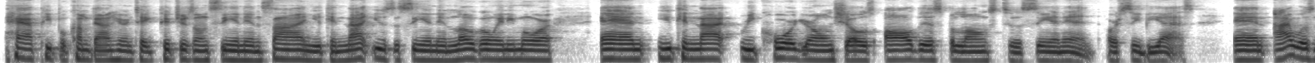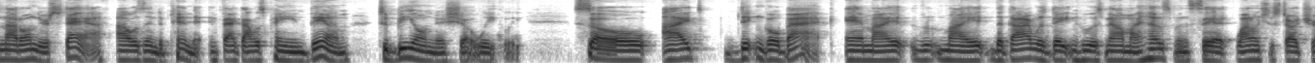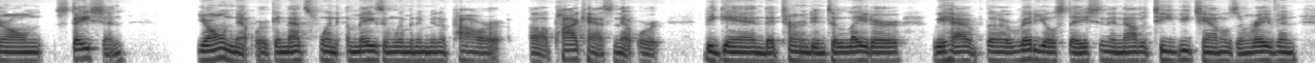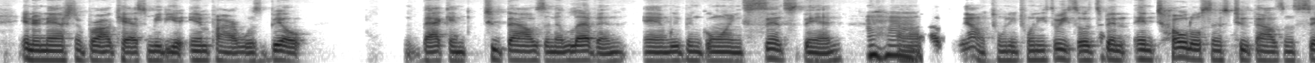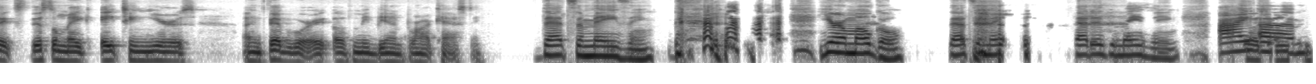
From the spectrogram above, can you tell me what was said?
have people come down here and take pictures on CNN sign. You cannot use the CNN logo anymore and you cannot record your own shows. All this belongs to CNN or CBS. And I was not on their staff, I was independent. In fact, I was paying them to be on their show weekly. So I didn't go back. And my my the guy I was dating, who is now my husband, said, Why don't you start your own station, your own network? And that's when Amazing Women and Men of Power uh, podcast network began that turned into later we have the radio station and now the TV channels and Raven International Broadcast Media Empire was built back in 2011 and we've been going since then mm-hmm. uh, up now 2023 so it's been in total since 2006 this will make 18 years in february of me being broadcasting that's amazing you're a mogul that's amazing that is amazing. I um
